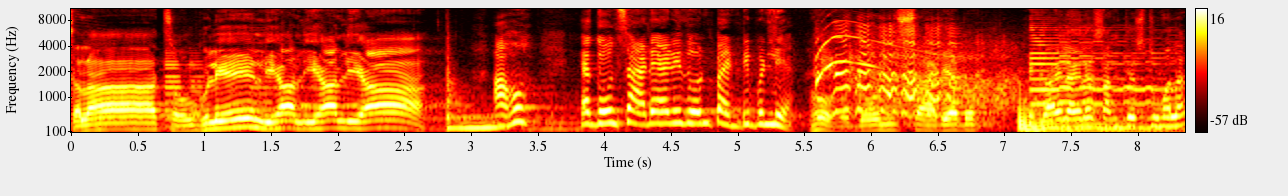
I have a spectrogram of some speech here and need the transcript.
चला चौगुले लिहा लिहा लिहा. अहो या दोन साड्या आणि दोन पॅन्टी पण लिहा. हो हो दोन साड्या दोन. काय लिहायला सांगतेस तुम्हाला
